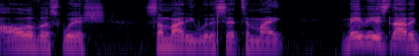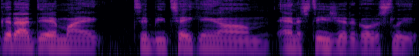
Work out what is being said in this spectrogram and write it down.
all of us wish somebody would have said to mike maybe it's not a good idea mike to be taking um anesthesia to go to sleep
